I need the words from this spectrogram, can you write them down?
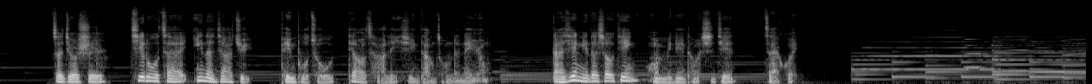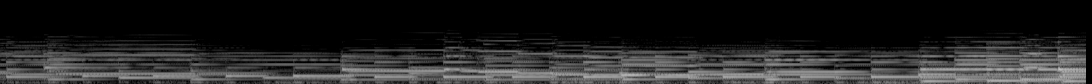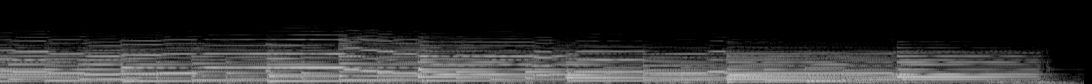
这就是记录在英伦家矩平埔族调查理讯当中的内容。感谢您的收听，我们明天同一时间再会。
